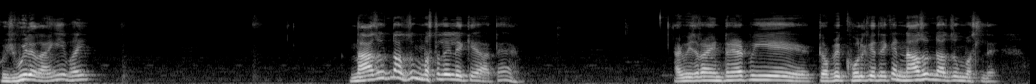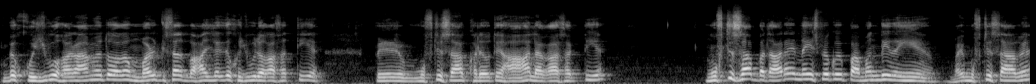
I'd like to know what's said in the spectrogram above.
خوشبو لگائیں گے بھائی۔ نازک نازک مسئلے لے کے آتے ہیں۔ ابھی ذرا انٹرنیٹ پہ یہ ٹاپک کھول کے دیکھیں، نازک نازک مسئلے۔ بھائی خوشبو حرام ہے تو اگر مرد کے ساتھ باہر جا کے خوشبو لگا سکتی ہے۔ پھر مفتی صاحب کھڑے ہوتے ہیں ہاں ہاں لگا سکتی ہے۔ مفتی صاحب بتا رہے ہیں، نہیں، اس پہ کوئی پابندی نہیں ہے۔ بھائی مفتی صاحب ہیں،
